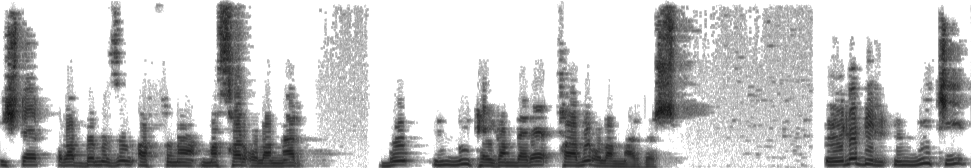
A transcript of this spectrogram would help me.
İşte Rabbimizin affına mazhar olanlar bu ünlü peygambere tabi olanlardır. Öyle bir ünlü ki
